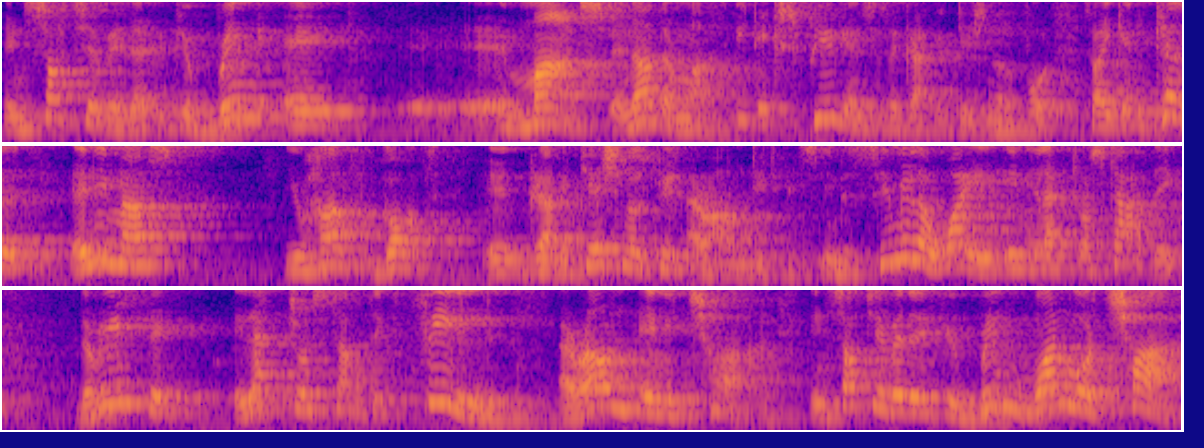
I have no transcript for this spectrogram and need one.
in such a way that if you bring a, a mass, another mass, it experiences a gravitational force. So I can tell any mass you have got gravitational field around it. It's in the similar way in electrostatic, there is an electrostatic field around any charge in such a way that if you bring one more charge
